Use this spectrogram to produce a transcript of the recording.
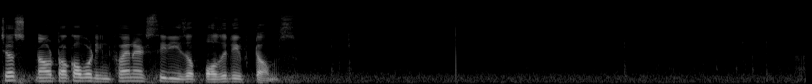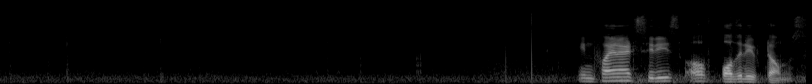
just now talk about infinite series of positive terms. infinite series of positive terms.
